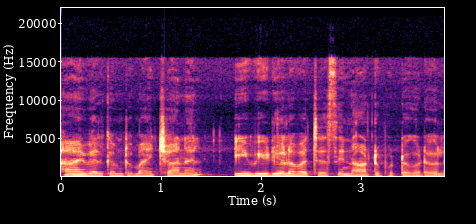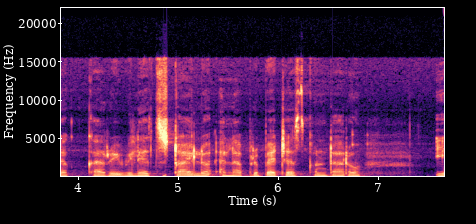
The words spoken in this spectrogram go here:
Hi welcome to my channel. ఈ వీడియోలో వచ్చేసి నాటు పుట్టగొడుగుల కర్రీ విలేజ్ స్టైల్లో ఎలా ప్రిపేర్ చేసుకుంటారో ఈ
